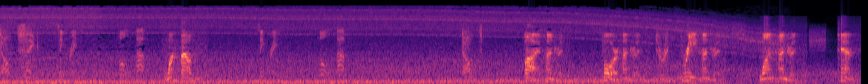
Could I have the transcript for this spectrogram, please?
Don't sink. Sink rate. Up. 1,000. Sink rate. Pull up. Don't. Five hundred. Four hundred. Three hundred. One hundred. 10.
